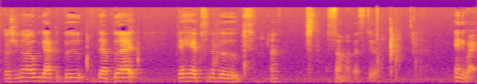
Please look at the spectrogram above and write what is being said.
because you know we got the boot, the butt, the hips, and the boobs. Uh, some of us do. Anyway,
